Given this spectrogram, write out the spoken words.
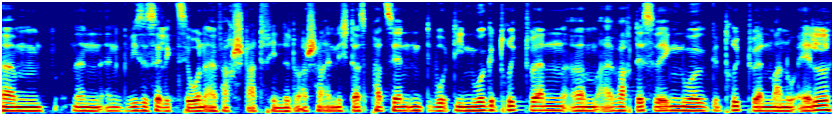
ähm, eine, eine, gewisse Selektion einfach stattfindet wahrscheinlich, dass Patienten, die nur gedrückt werden, ähm, einfach deswegen nur gedrückt werden manuell,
